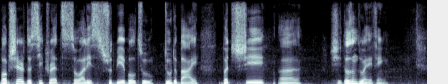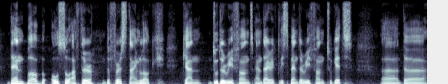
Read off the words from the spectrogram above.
Bob shared the secret, so Alice should be able to do the buy, but she uh, she doesn't do anything. Then Bob also after the first time lock can do the refund and directly spend the refund to get uh, the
